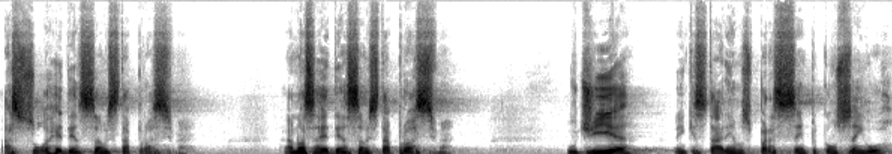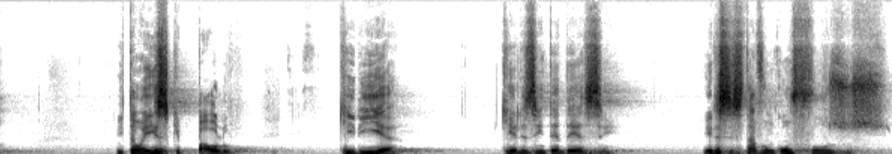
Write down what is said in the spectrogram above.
a sua redenção está próxima. A nossa redenção está próxima. O dia em que estaremos para sempre com o Senhor. Então é isso que Paulo queria que eles entendessem. Eles estavam confusos,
